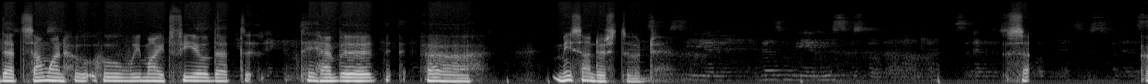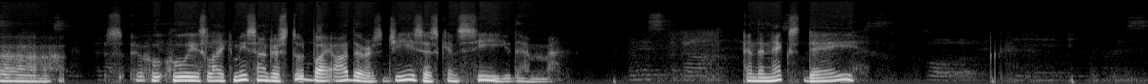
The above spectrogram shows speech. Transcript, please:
that someone who, who we might feel that they have uh, uh, misunderstood, uh, who, who is like misunderstood by others, Jesus can see them. And the next day, 12, i, i Johannes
